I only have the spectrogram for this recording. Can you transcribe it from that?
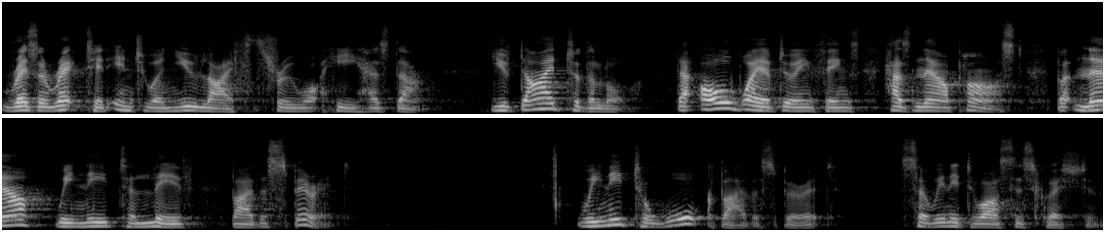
resurrected into a new life through what he has done. You've died to the law. That old way of doing things has now passed, but now we need to live by the Spirit. We need to walk by the Spirit, so we need to ask this question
